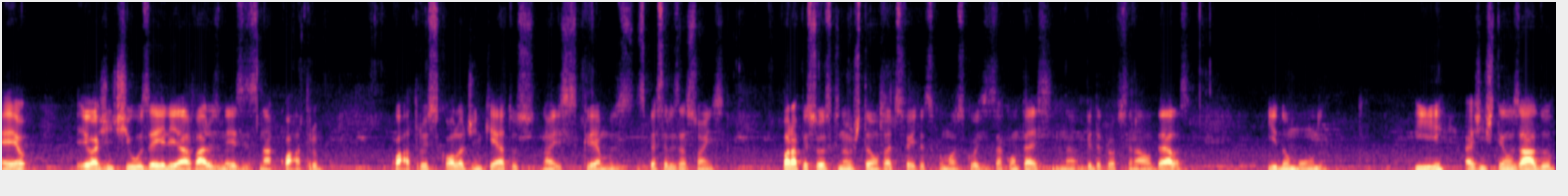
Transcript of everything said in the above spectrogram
É, eu, a gente usa ele há vários meses na 4. 4 Escola de Inquietos. Nós criamos especializações para pessoas que não estão satisfeitas com como as coisas acontecem na vida profissional delas e no mundo. E a gente tem usado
